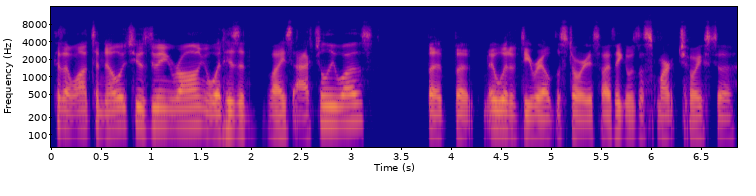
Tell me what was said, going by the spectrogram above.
because I wanted to know what she was doing wrong and what his advice actually was. But but it would have derailed the story. So I think it was a smart choice to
